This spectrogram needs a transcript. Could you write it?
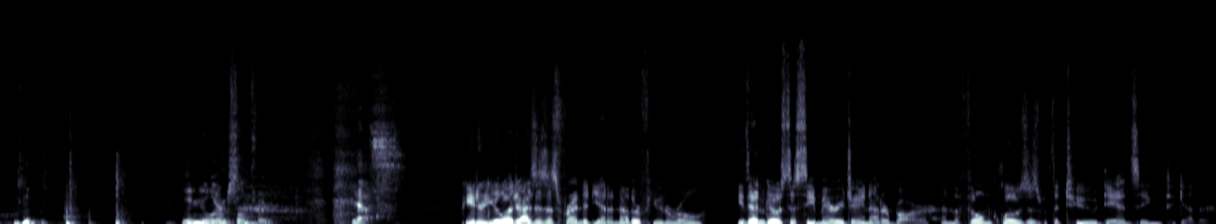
then you learned something. Yes. Peter eulogizes his friend at yet another funeral. He then goes to see Mary Jane at her bar, and the film closes with the two dancing together.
